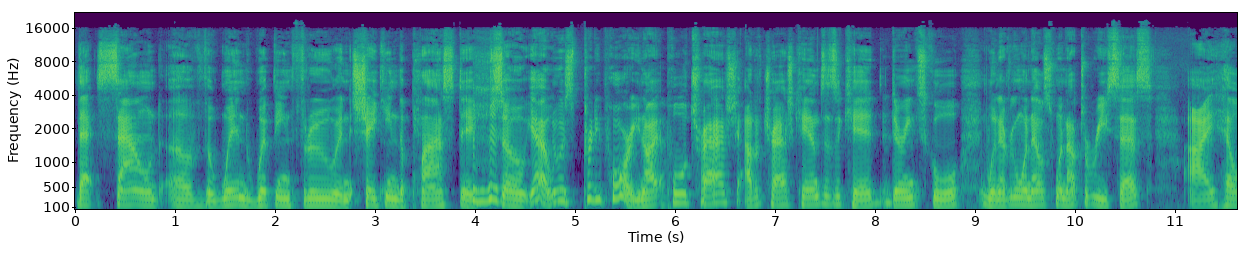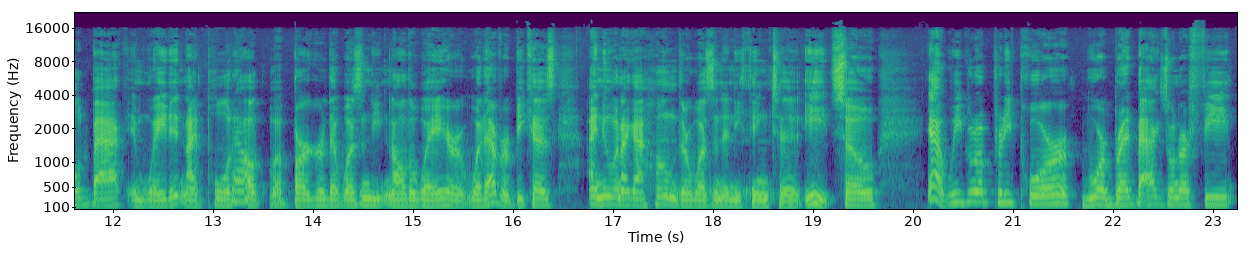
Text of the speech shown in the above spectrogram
that sound of the wind whipping through and shaking the plastic. so, yeah, it was pretty poor. You know, I pulled trash out of trash cans as a kid during school. When everyone else went out to recess, I held back and waited and I pulled out a burger that wasn't eaten all the way or whatever because I knew when I got home there wasn't anything to eat. So, yeah, we grew up pretty poor, wore bread bags on our feet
